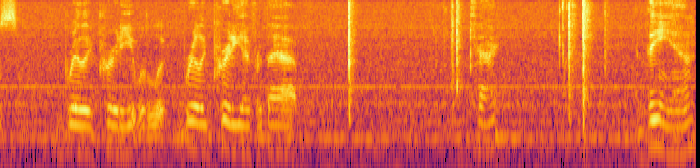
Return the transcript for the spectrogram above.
purple's really pretty. It would look really pretty over that. Okay. Then,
